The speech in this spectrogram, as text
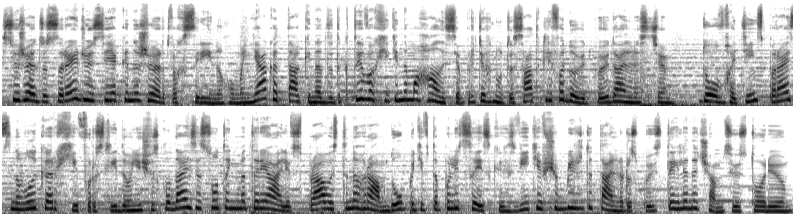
Сюжет зосереджується як і на жертвах серійного маньяка, так і на детективах, які намагалися притягнути Саткліфа до відповідальності. Довга тінь спирається на великий архів розслідування, що складається сотень матеріалів, справи, стенограм, допитів та поліцейських звітів, щоб більш детально розповісти глядачам цю історію.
